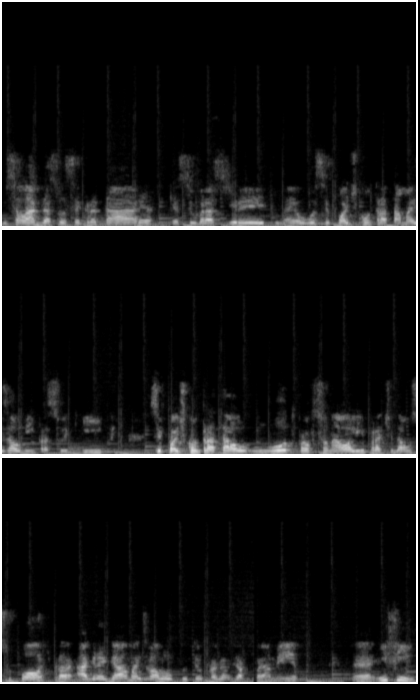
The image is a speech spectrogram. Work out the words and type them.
o salário da sua secretária, que é seu braço direito, né? Ou você pode contratar mais alguém para sua equipe, você pode contratar um outro profissional ali para te dar um suporte, para agregar mais valor para o teu programa de acompanhamento. É, enfim,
